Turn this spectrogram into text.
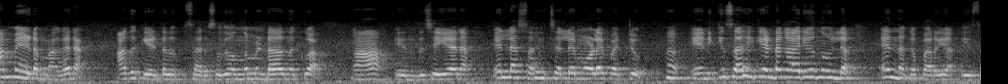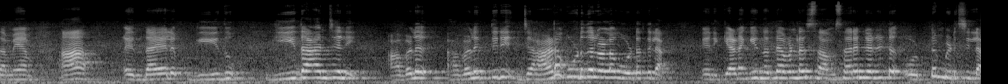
അമ്മയുടെ മകനാ. അത് കേട്ടതും സരസ്വതി ഒന്നും മിണ്ടാതെ നിൽക്കുക. ആ എന്ത് ചെയ്യാനാ? എല്ലാം സഹിച്ചല്ലേ മോളെ പറ്റൂ? എനിക്ക് സഹിക്കേണ്ട കാര്യമൊന്നുമില്ല എന്നൊക്കെ പറയുക ഈ സമയം. ആ എന്തായാലും ഗീതു ഗീതാഞ്ജലി അവൾ അവളിത്തിരി ജാട കൂടുതലുള്ള കൂട്ടത്തിലാണ് എനിക്കാണെങ്കിൽ ഇന്നത്തെ അവളുടെ സംസാരം കേട്ടിട്ട് ഒട്ടും പിടിച്ചില്ല.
